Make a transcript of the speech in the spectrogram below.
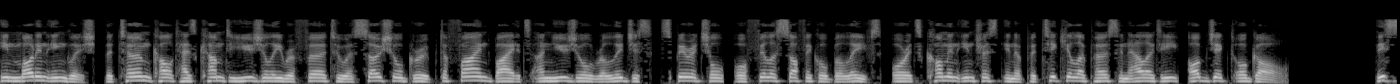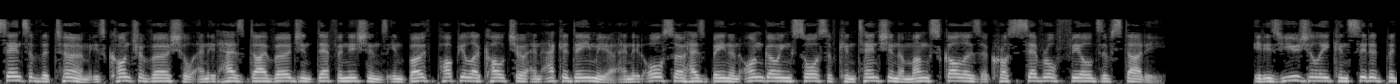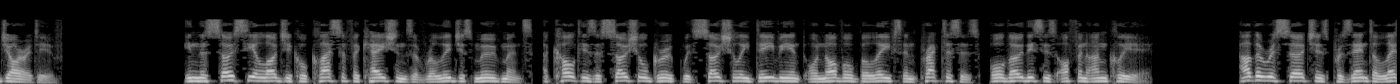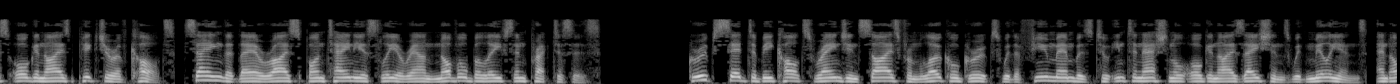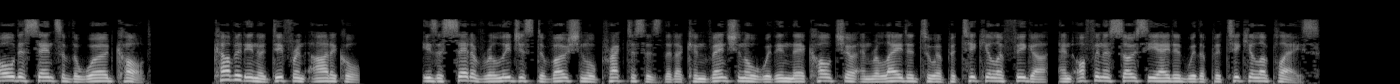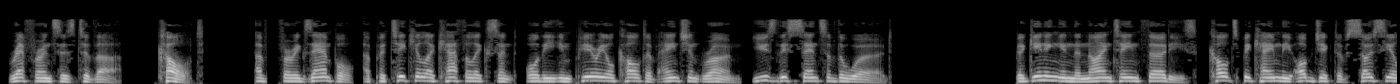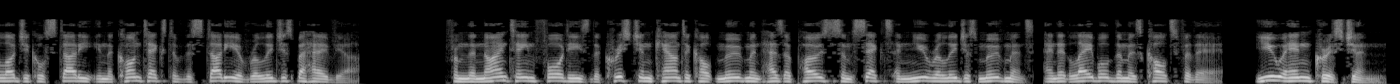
In modern English, the term cult has come to usually refer to a social group defined by its unusual religious, spiritual, or philosophical beliefs, or its common interest in a particular personality, object or goal. This sense of the term is controversial and it has divergent definitions in both popular culture and academia and it also has been an ongoing source of contention among scholars across several fields of study. It is usually considered pejorative. In the sociological classifications of religious movements, a cult is a social group with socially deviant or novel beliefs and practices, although this is often unclear. Other researchers present a less organized picture of cults, saying that they arise spontaneously around novel beliefs and practices. Groups said to be cults range in size from local groups with a few members to international organizations with millions. An older sense of the word cult covered in a different article is a set of religious devotional practices that are conventional within their culture and related to a particular figure, and often associated with a particular place. References to the «cult» of, for example, a particular Catholic saint, or the imperial cult of ancient Rome, use this sense of the word. Beginning in the 1930s, cults became the object of sociological study in the context of the study of religious behavior. From the 1940s the Christian countercult movement has opposed some sects and new religious movements, and it labeled them as cults for their UN Christian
